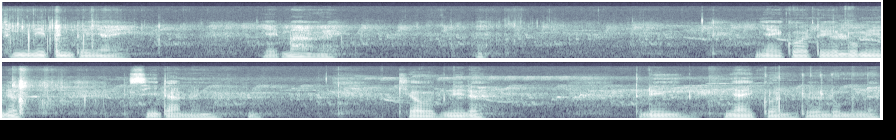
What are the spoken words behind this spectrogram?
ซึ่งนี่เป็นตัวใหญ่ ใหญ่มากเลย ใหญ่กว่าตัวรูปนี้เด้อสีดำนั้นเขียวแบบนี้เด้อตัวนี้ใหญ่กว่าตัวรูปมันเลย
